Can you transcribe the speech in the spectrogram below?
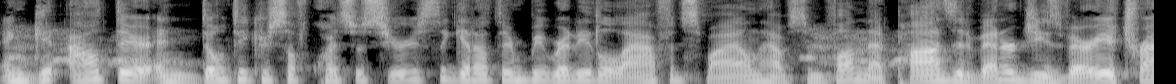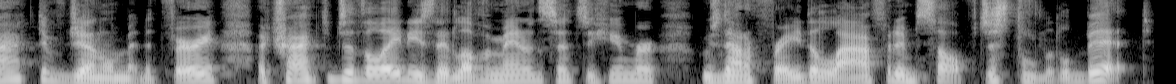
and get out there and don't take yourself quite so seriously. Get out there and be ready to laugh and smile and have some fun. That positive energy is very attractive, gentlemen. It's very attractive to the ladies. They love a man with a sense of humor who's not afraid to laugh at himself just a little bit.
